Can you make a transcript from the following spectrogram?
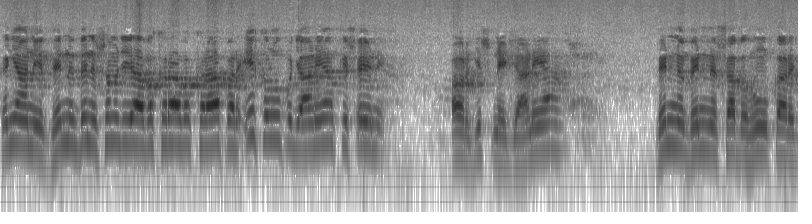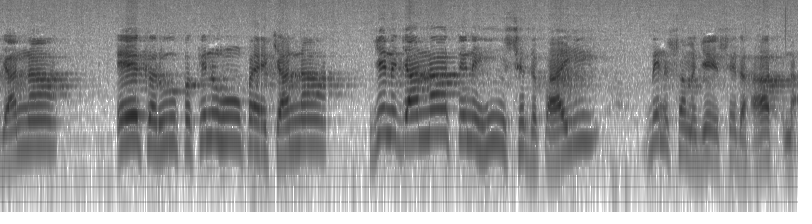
ਕਈਆਂ ਨੇ ਭਿੰਨ ਭਿੰਨ ਸਮਝਿਆ, ਵੱਖਰਾ ਵੱਖਰਾ, ਪਰ ਇੱਕ ਰੂਪ ਜਾਣਿਆ ਕਿਸੇ ਨੇ ਔਰ ਜਿਸ ਨੇ ਜਾਣਿਆ, ਭਿੰਨ ਭਿੰਨ ਸਭ ਹੂੰ ਕਰ ਜਾਣਾ ਏਕ ਰੂਪ ਕਿਨਹੂ ਪਹਿਚਾਨਾ? ਜਿਨ ਜਾਣਾ ਤਿਨ ਹੀ ਸਿਧ ਪਾਈ, ਬਿਨ ਸਮਝੇ ਸਿਧ ਹਾਥ ਨਾ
